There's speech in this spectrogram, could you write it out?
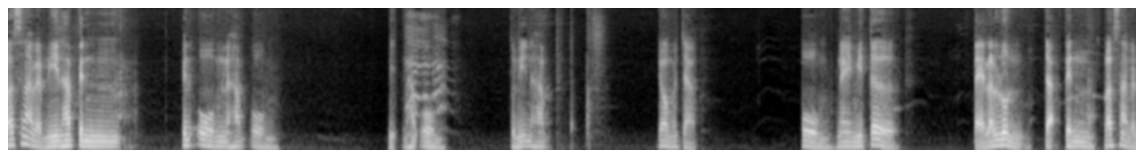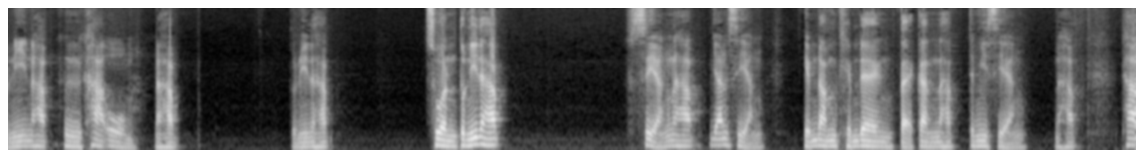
ลักษณะแบบนี้นะครับเป็นเป็นโอห์มนะครับโอห์มนี่นะครับโอห์มตัวนี้นะครับ ย่อมาจาก โอห์มในมิเตอร์ แต่ละรุ่นจะเป็นลักษณะแบบนี้นะครับ คือค่าโอห์มนะครับ ตัวนี้นะครับ ส่วนตัวนี้นะครับ เสียงนะครับ ย่านเสียง เข็มดำเข็มแดงแตะกันนะครับ จะมีเสียงนะครับ ถ้า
